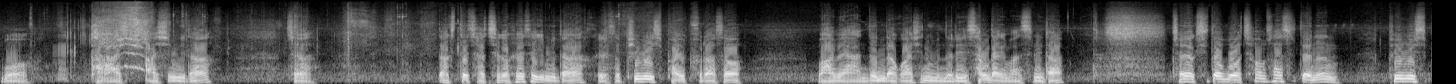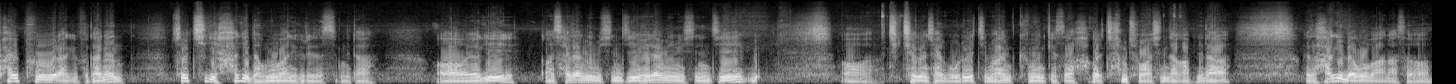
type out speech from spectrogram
뭐 다 아십니다. 자, 낚싯대 자체가 회색입니다. 그래서 PVC 파이프라서 마음에 안 든다고 하시는 분들이 상당히 많습니다. 저 역시도 뭐 처음 샀을 때는 PVC 파이프라기보다는 솔직히 학이 너무 많이 그려졌습니다. 어, 여기 어, 사장님이신지 회장님이신지 어, 직책은 잘 모르겠지만 그분께서 학을 참 좋아하신다고 합니다. 그래서 학이 너무 많아서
